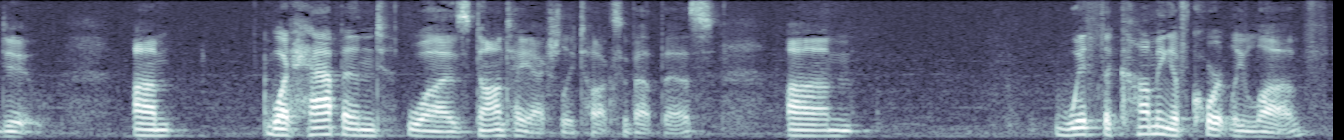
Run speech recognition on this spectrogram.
do. Um, what happened was, Dante actually talks about this. Um, with the coming of courtly love,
